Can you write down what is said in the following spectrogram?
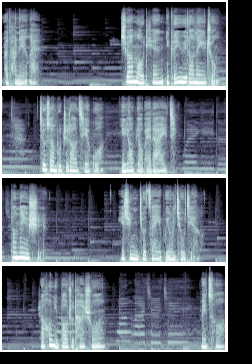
而谈恋爱。希望某天你可以遇到那一种，就算不知道结果也要表白的爱情。到那时，也许你就再也不用纠结了。然后你抱住他说：“没错，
